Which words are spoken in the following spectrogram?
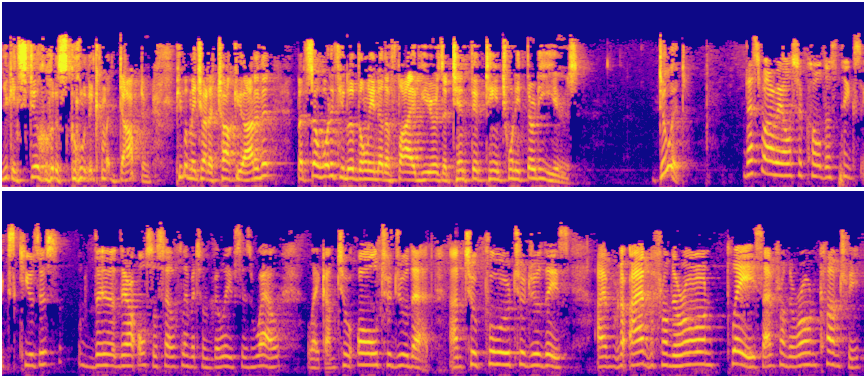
you can still go to school and become a doctor. People may try to talk you out of it, but so what if you lived only another five years or 10, 15, 20, 30 years? Do it. That's why we also call those things excuses. The, there are also self-limiting beliefs as well, like I'm too old to do that, I'm too poor to do this, I'm, I'm from the wrong place, I'm from the wrong country.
